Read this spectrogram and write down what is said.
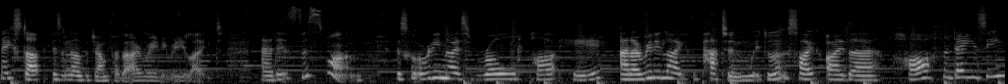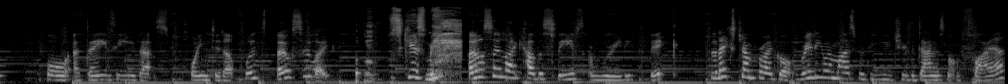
Next up is another jumper that I really, really liked, and it's this one. It's got a really nice rolled part here, and I really like the pattern, which looks like either half a daisy or a daisy that's pointed upwards. I also like, excuse me, I also like how the sleeves are really thick the next jumper I got really reminds me of the YouTuber Dan is not fire,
